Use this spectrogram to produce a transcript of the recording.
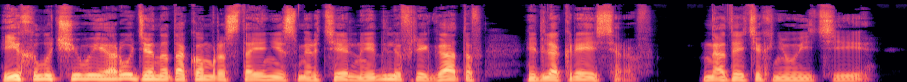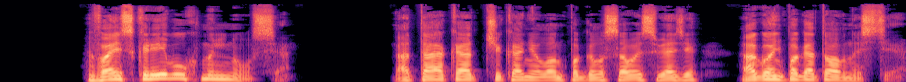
Их лучевые орудия на таком расстоянии смертельны и для фрегатов, и для крейсеров. От этих не уйти. Вайс криво ухмыльнулся. «Атака!» — отчеканил он по голосовой связи. «Огонь по готовности!»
